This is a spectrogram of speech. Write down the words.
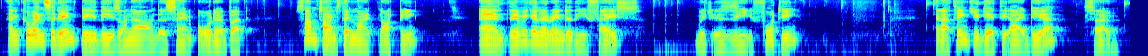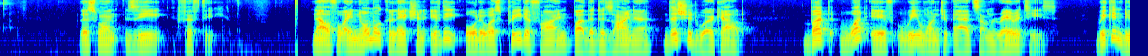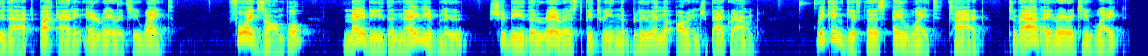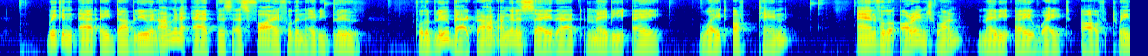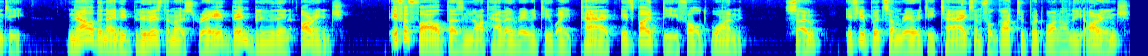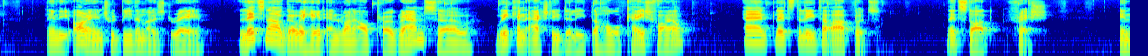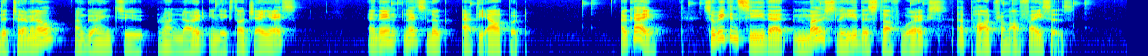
And coincidentally, these are now in the same order, but sometimes they might not be. And then we're going to render the face, which is Z40. And I think you get the idea. So this one, Z50. Now for a normal collection, if the order was predefined by the designer, this should work out. But what if we want to add some rarities? We can do that by adding a rarity weight. For example, maybe the navy blue should be the rarest between the blue and the orange background. We can give this a weight tag. To add a rarity weight, we can add a W and I'm going to add this as 5 for the navy blue. For the blue background, I'm going to say that maybe a weight of 10. And for the orange one, maybe a weight of 20. Now the navy blue is the most rare, then blue, then orange. If a file does not have a rarity weight tag, it's by default 1. So, if you put some rarity tags and forgot to put one on the orange, then the orange would be the most rare. Let's now go ahead and run our program so we can actually delete the whole cache file and let's delete our outputs. Let's start fresh. In the terminal, I'm going to run node index.js and then let's look at the output. Okay, so we can see that mostly this stuff works apart from our faces.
